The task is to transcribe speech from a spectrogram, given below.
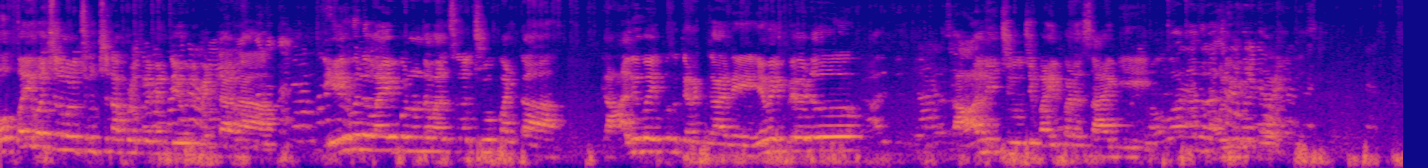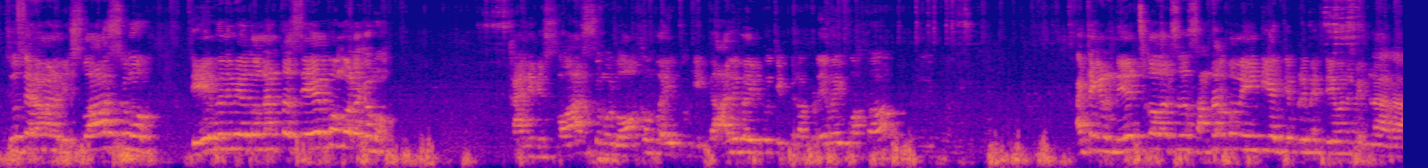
ముప్పై వచనములు చూచినప్పుడు ప్రేమ దేవుని పెట్టారా దేవుని వైపు ఉండవలసిన చూపంట గాలి వైపుకు తిరగగానే ఏమైపోయాడు? గాలి చూచి భయపడసాగి చూసారా మన విశ్వాసము? దేవుని మీద ఉన్నంత సేపు మొలకము కానీ విశ్వాసము లోకం వైపుకి గాలి వైపు తిప్పినప్పుడు ఏమైపోతాం? అంటే ఇక్కడ నేర్చుకోవాల్సిన సందర్భం ఏంటి అని చెప్పి మేము దేవుని పెట్టినారా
